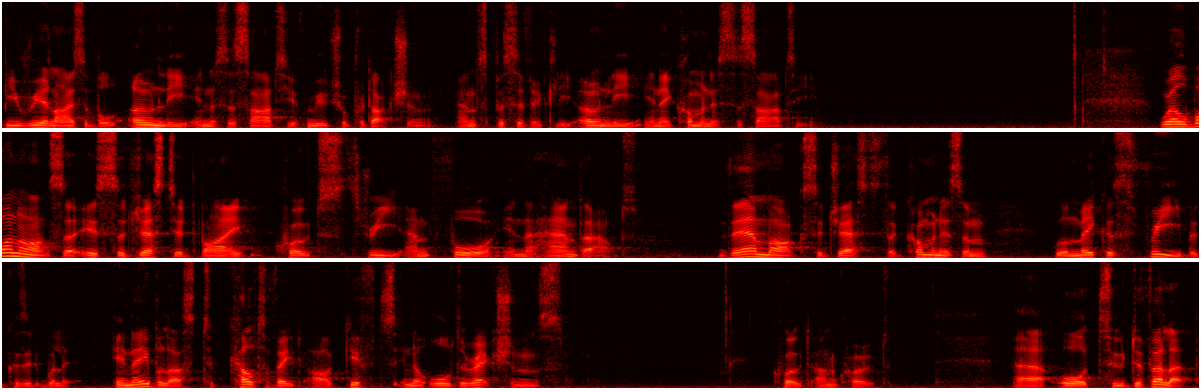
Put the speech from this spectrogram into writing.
be realizable only in a society of mutual production, and specifically only in a communist society? Well, one answer is suggested by quotes 3 and 4 in the handout. There, Marx suggests that communism will make us free because it will enable us to cultivate our gifts in all directions, quote unquote, uh, or to develop.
